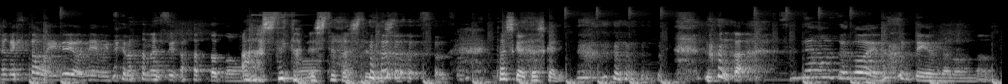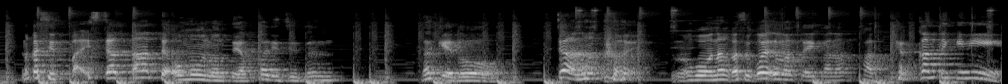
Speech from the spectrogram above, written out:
なんか人もいるよねみたいな話があったと思うあしてたねしてたしてたしてた。確かに確かに。なんかそれもすごいなんて言うんだろうな。なんか失敗しちゃったって思うのってやっぱり自分だけどじゃあなんかこうなんかすごいうまくいかなか客観的に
